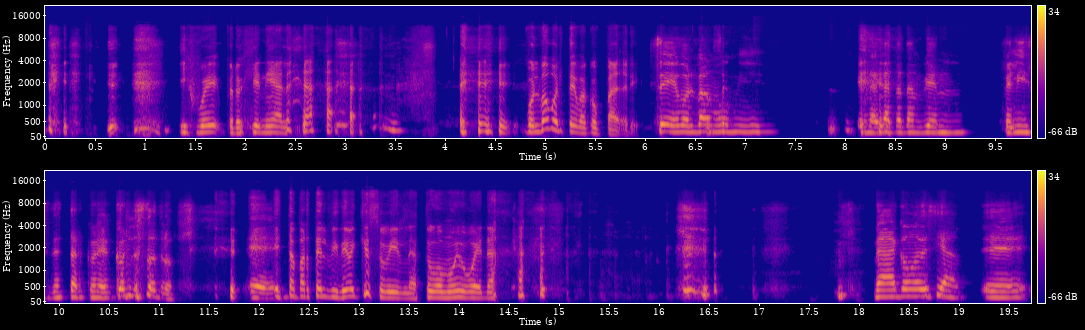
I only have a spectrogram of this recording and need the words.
y fue, pero genial. volvamos al tema, compadre. Sí, volvamos. mi, una gata también feliz de estar con él, con nosotros. Eh, Esta parte del video hay que subirla, estuvo muy buena. Nada, como decía, eh,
